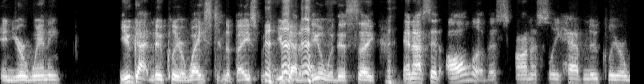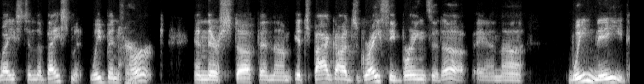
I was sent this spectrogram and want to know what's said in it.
and you're winning, you got nuclear waste in the basement. You got to deal with this thing. And I said, all of us honestly have nuclear waste in the basement. We've been sure. hurt and their stuff, and um, it's by God's grace He brings it up. And uh, we need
